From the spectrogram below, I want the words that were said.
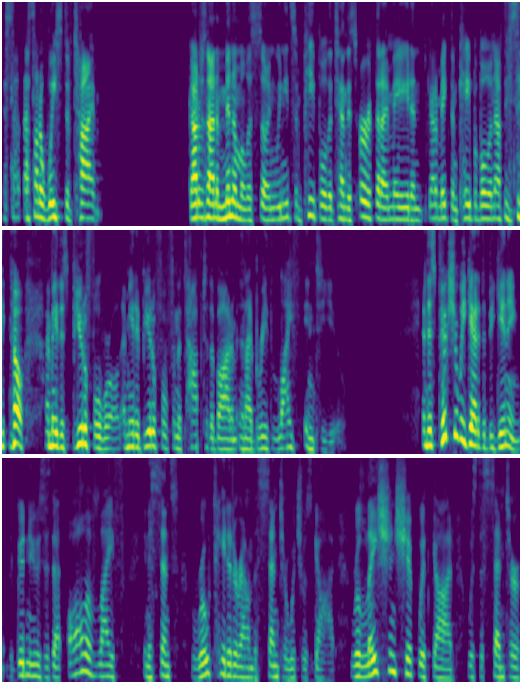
That's not, that's not a waste of time. God was not a minimalist, saying, We need some people to tend this earth that I made and got to make them capable enough. He's like, No, I made this beautiful world. I made it beautiful from the top to the bottom, and I breathed life into you. And this picture we get at the beginning, the good news is that all of life, in a sense, rotated around the center, which was God. Relationship with God was the center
